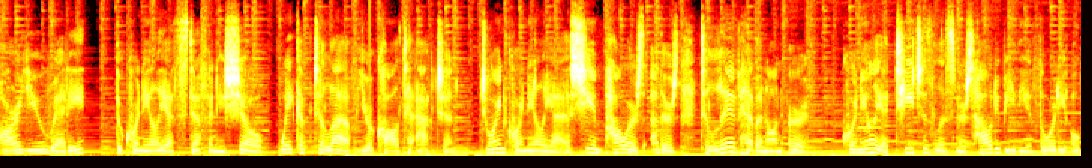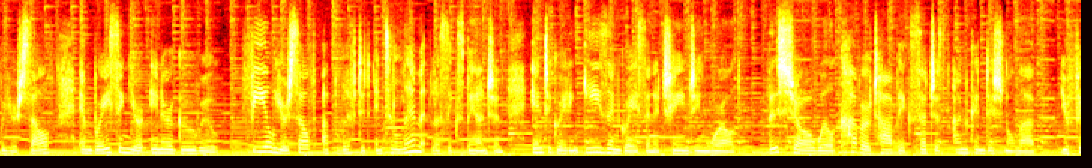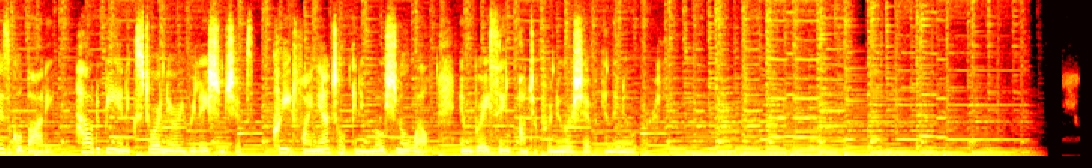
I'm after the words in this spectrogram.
Are you ready? The Kornelia Stephanie Show. Wake up to love, your call to action. Join Kornelia as she empowers others to live heaven on earth. Kornelia teaches listeners how to be the authority over yourself, embracing your inner guru. Feel yourself uplifted into limitless expansion, integrating ease and grace in a changing world. This show will cover topics such as unconditional love, your physical body, how to be in extraordinary relationships, create financial and emotional wealth, embracing entrepreneurship in the new earth.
